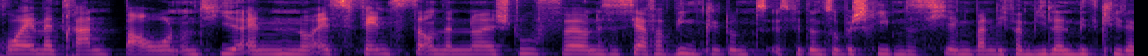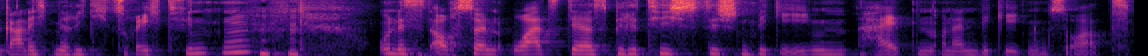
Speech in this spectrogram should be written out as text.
Räume dran bauen und hier ein neues Fenster und eine neue Stufe und es ist sehr verwinkelt und es wird dann so beschrieben, dass sich irgendwann die Familienmitglieder gar nicht mehr richtig zurechtfinden. Und es ist auch so ein Ort der spiritistischen Begebenheiten und ein Begegnungsort.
